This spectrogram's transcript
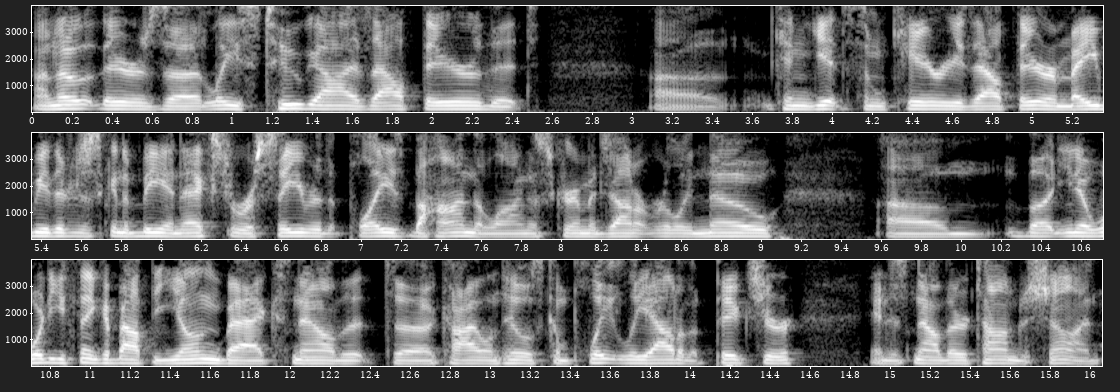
I know that there's uh, at least two guys out there that uh, can get some carries out there, and maybe they're just going to be an extra receiver that plays behind the line of scrimmage. I don't really know. Um, but, you know, what do you think about the young backs now that uh, Kylan Hill is completely out of the picture and it's now their time to shine?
